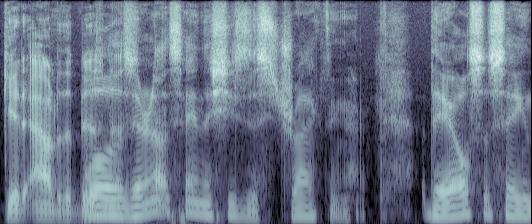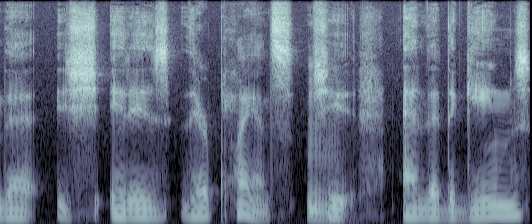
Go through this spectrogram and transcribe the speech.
get out of the business. Well, they're not saying that she's distracting her. They're also saying that it is their plants, Mm-hmm. she, and that the games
